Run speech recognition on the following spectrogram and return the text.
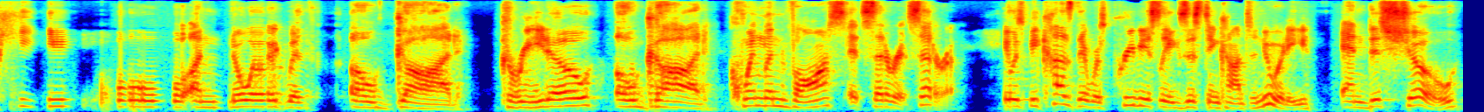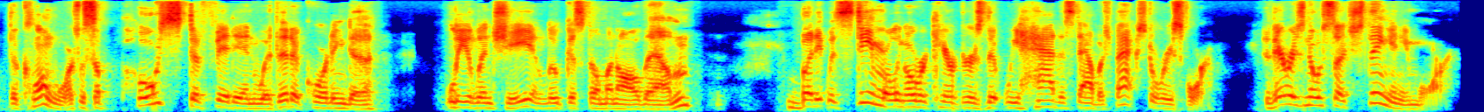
people annoyed with oh god, Greedo, oh god, Quinlan Vos, etc., etc. It was because there was previously existing continuity, and this show, The Clone Wars, was supposed to fit in with it according to Leland Chee and Lucasfilm and all them, but it was steamrolling over characters that we had established backstories for. There is no such thing anymore.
